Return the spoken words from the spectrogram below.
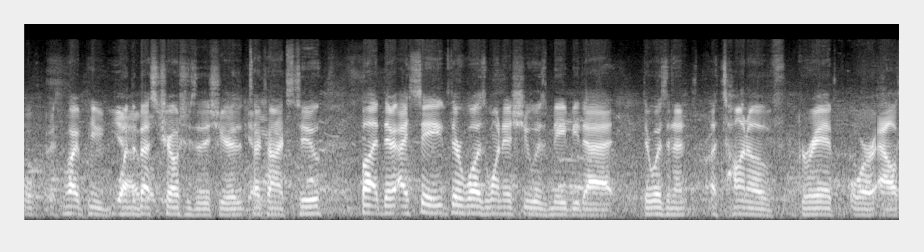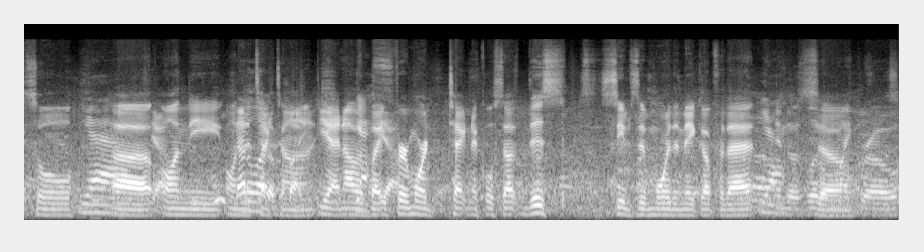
Well, it's probably Yeah, one of the best trail shoes of this year, the yeah. Tecton X2. But there, I say there was one issue was maybe that there wasn't a, a ton of grip or outsole Yeah. uh, Yeah. on the on Not the a Tecton. Yeah, not a Yes. bite Yeah. for more technical stuff. This seems to more than make up for that. Yeah. And those little So- micro.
